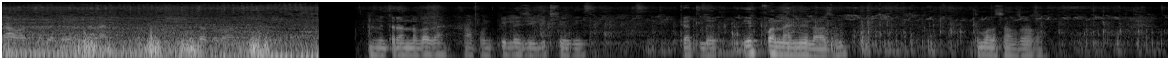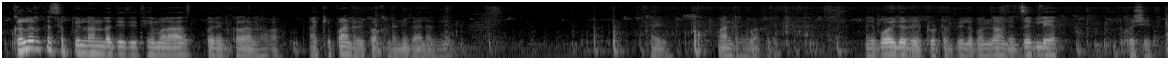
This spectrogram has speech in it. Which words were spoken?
गावात. मित्रांनो बघा आपण पिल्लं जी घेतली होती त्यातलं एक पण नाही मिळालं अजून. तुम्हाला सांगतो बघा. कलर कसं पिल्लांना देते हे मला आजपर्यंत कळालं बघा. आखी पांढरी पाखडं निघायला लागले. हाय का? पांढरे पाखडे. म्हणजे बॉयलर आहे टोटल पिल्लं पण जाऊ दे जगले आहेत खुशीत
